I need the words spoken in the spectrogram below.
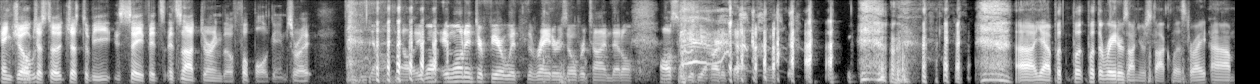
And Joe, well, just to just to be safe, it's it's not during the football games, right? no, no, it won't. It won't interfere with the Raiders overtime. That'll also give you a heart attack. uh, yeah, put put put the Raiders on your stock list, right? Um,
